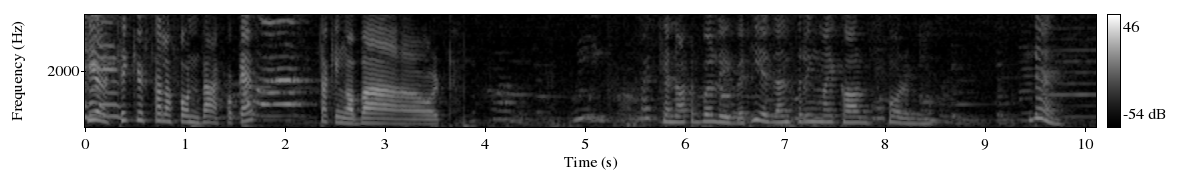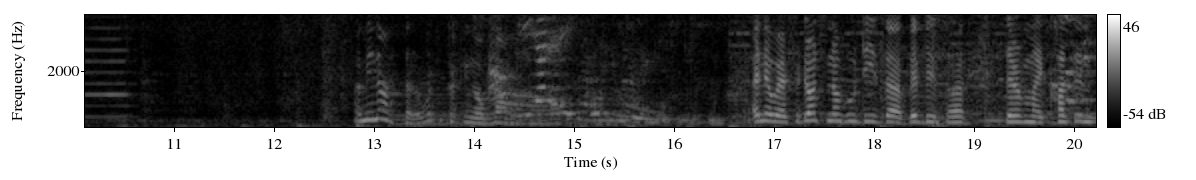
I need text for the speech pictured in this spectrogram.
Here, take your cell phone back. Okay. Talking about. I cannot believe it. He is answering my calls for me. There. I mean, Arthur, what are you talking about? Anyway, if you don't know who these uh, babies are, they're my cousins.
